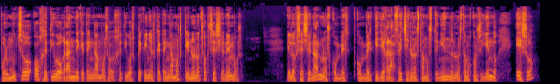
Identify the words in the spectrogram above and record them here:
por mucho objetivo grande que tengamos, objetivos pequeños que tengamos, que no nos obsesionemos. El obsesionarnos con ver, con ver que llega la fecha y no lo estamos teniendo, no lo estamos consiguiendo, eso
